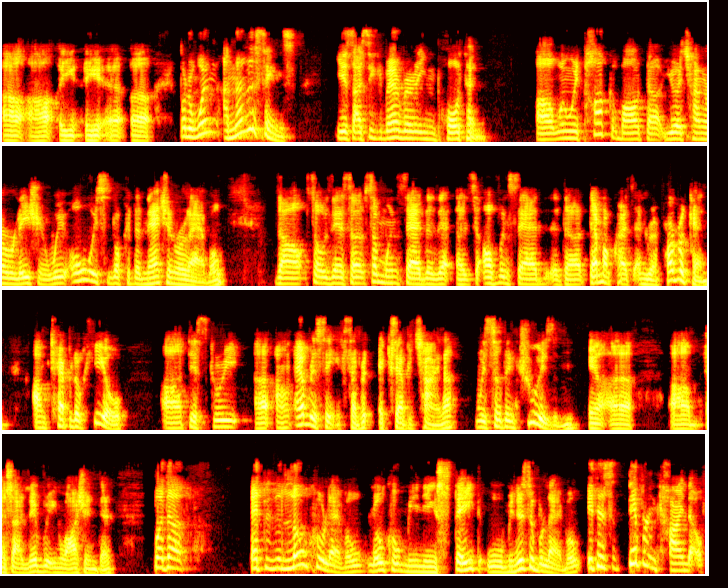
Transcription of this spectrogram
Uh, uh, uh, uh, but when another thing is, I think very very important. Uh, when we talk about the U.S.-China relation, we always look at the national level. So, so there's a, someone said that it's often said that the Democrats and Republicans on Capitol Hill uh, disagree uh, on everything except except China with certain truism. Uh, um, as I live in Washington, but uh, at the local level, local meaning state or municipal level, it is a different kind of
